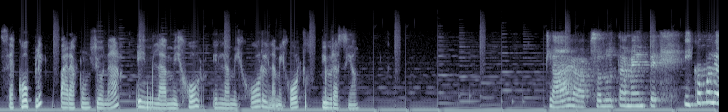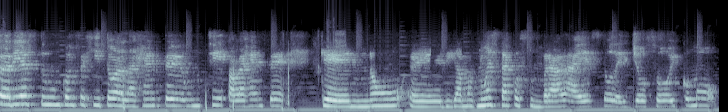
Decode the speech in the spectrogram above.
se acople para funcionar en la mejor, en la mejor, en la mejor vibración. Claro, absolutamente. ¿Y cómo le darías tú un consejito a la gente, un tip a la gente que no, eh, digamos, no está acostumbrada a esto del yo soy? como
